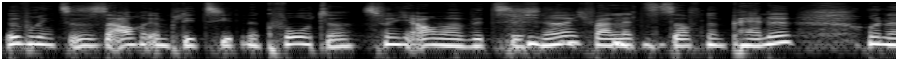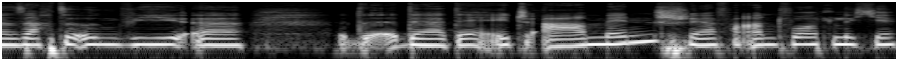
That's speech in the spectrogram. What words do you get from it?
Übrigens ist es auch implizit eine Quote. Das finde ich auch mal witzig. Ne? Ich war letztens auf einem Panel und dann sagte irgendwie äh, der, der HR-Mensch, der Verantwortliche,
